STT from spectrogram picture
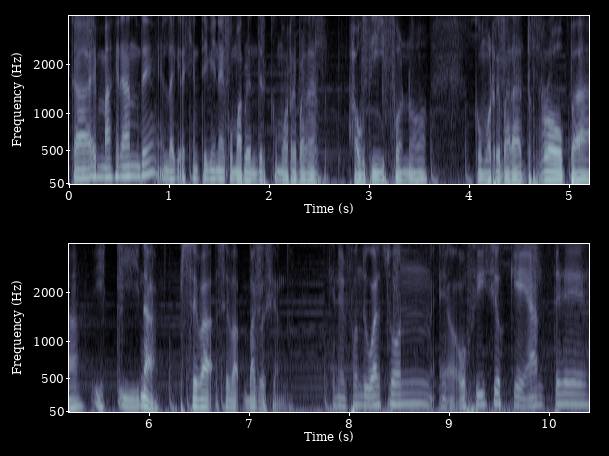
cada vez más grande, en la que la gente viene a como aprender cómo reparar audífonos, cómo reparar ropa, y, nada, se va, se va, va creciendo. En el fondo igual son eh, oficios que antes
